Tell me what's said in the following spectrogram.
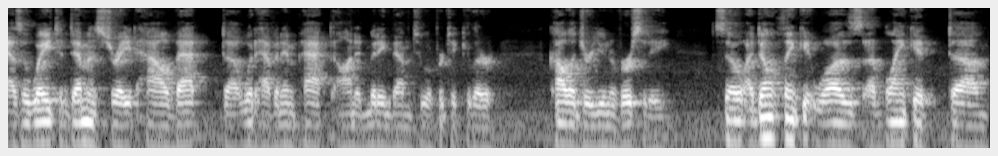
as a way to demonstrate how that uh, would have an impact on admitting them to a particular college or university. So I don't think it was a blanket uh,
